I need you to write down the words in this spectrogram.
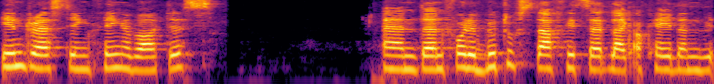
interesting thing about this. And then for the Bluetooth stuff, we said like, okay, then we,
